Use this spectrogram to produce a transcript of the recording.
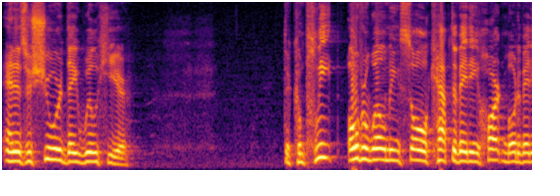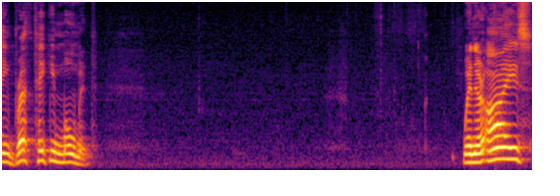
and is assured they will hear. The complete, overwhelming, soul captivating, heart motivating, breathtaking moment. When their eyes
